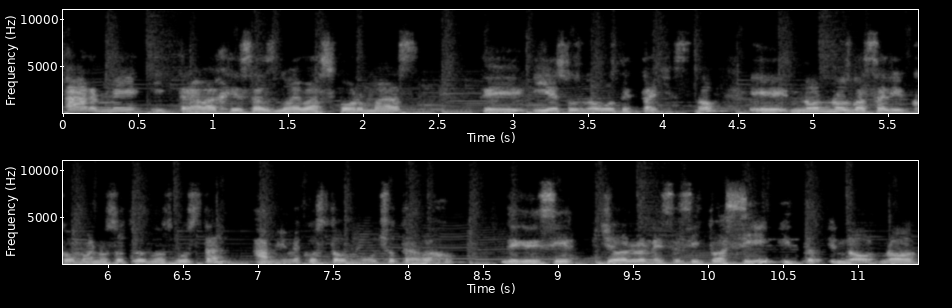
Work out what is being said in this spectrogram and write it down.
arme y trabaje esas nuevas formas y esos nuevos detalles, ¿no? no nos va a salir como a nosotros nos gusta. A mí me costó mucho trabajo de decir, yo lo necesito así y no, no,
